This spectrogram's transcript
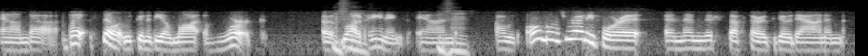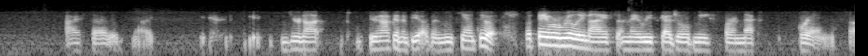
and uh, but still, it was going to be a lot of work, a mm-hmm. lot of paintings, and mm-hmm. I was almost ready for it, and then this stuff started to go down, and I said, "It's like you're not you're not going to be open. We can't do it. But they were really nice, and they rescheduled me for next spring. So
